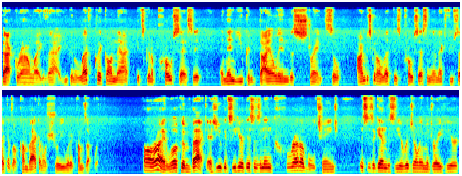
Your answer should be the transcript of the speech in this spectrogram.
background like that. You can left click on that, it's going to process it, and then you can dial in the strength. So I'm just going to let this process in the next few seconds. I'll come back and I'll show you what it comes up with. All right, welcome back. As you can see here, this is an incredible change. This is, again, this is the original image right here,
